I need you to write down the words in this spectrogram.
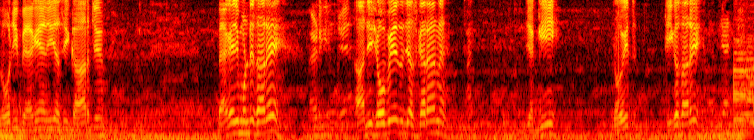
ਲੋ ਜੀ, ਬਹਿ ਗਏ ਆ ਜੀ ਅਸੀਂ ਕਾਰ 'ਚ। ਬਹਿ ਗਏ ਜੀ ਮੁੰਡੇ ਸਾਰੇ? ਬੈਠ ਗਏ ਹਾਂਜੀ, ਸ਼ੋਭਿਤ, ਜਸਕਰਨ, ਜੱਗੀ, ਰੋਹਿਤ, ਠੀਕ ਹੋ ਸਾਰੇ? ਹਾਂਜੀ ਹਾਂਜੀ।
